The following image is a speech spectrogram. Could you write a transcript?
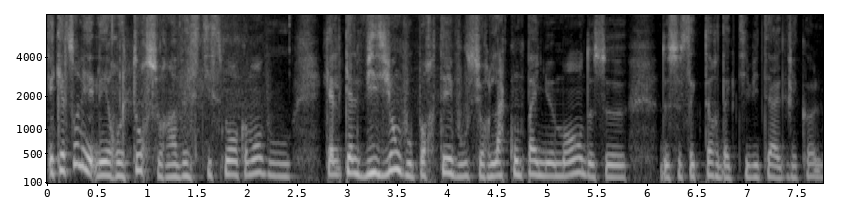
Et quels sont les, les retours sur investissement? Comment vous, quelle, quelle vision vous portez vous sur l'accompagnement de ce, de ce secteur d'activité agricole?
